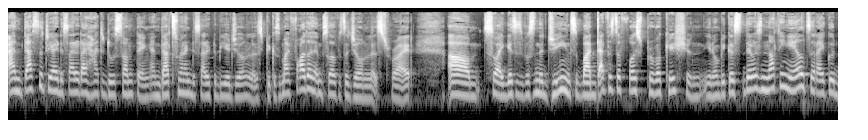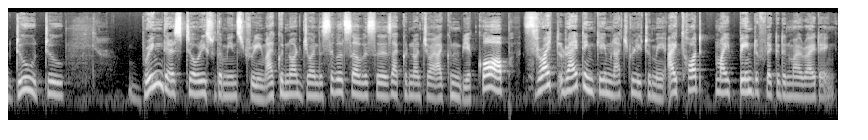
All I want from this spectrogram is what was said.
And that's the day I decided I had to do something. And that's when I decided to be a journalist because my father himself is a journalist, right? Um, so I guess it was in the genes, but that was the first provocation, you know, because there was nothing else that I could do to bring their stories to the mainstream. I could not join the civil services. I could not join. I couldn't be a cop. Write, writing came naturally to me. I thought my pain reflected in my writing,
